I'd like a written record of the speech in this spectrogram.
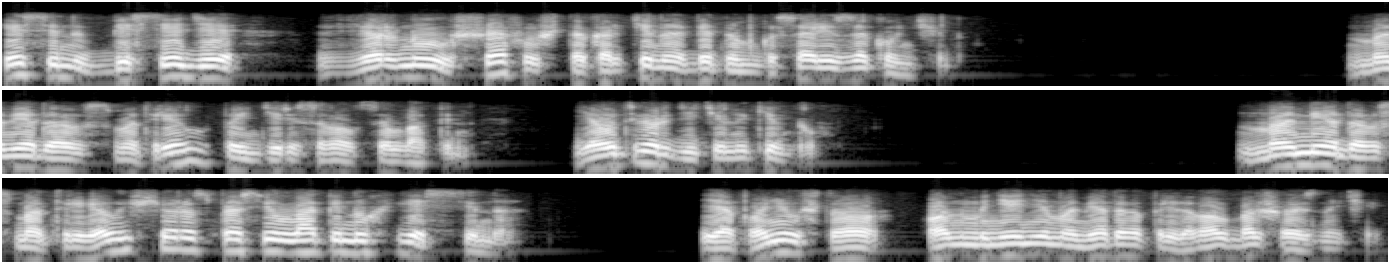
Хесин в беседе вернул шефу, что картина о бедном гусаре закончена. Мамедов смотрел, поинтересовался Лапин. Я утвердительно кивнул. Мамедов смотрел, еще раз спросил Лапину Хвестина. Я понял, что он мнению Мамедова придавал большое значение.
